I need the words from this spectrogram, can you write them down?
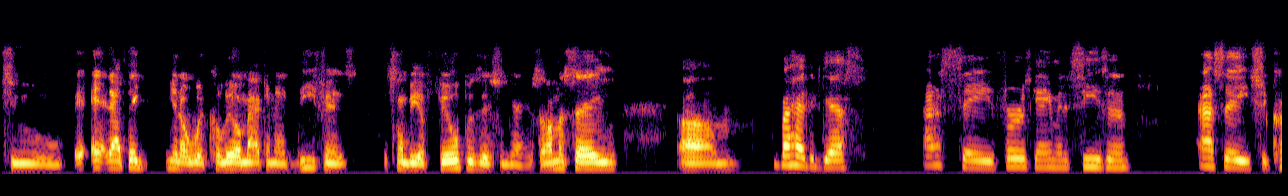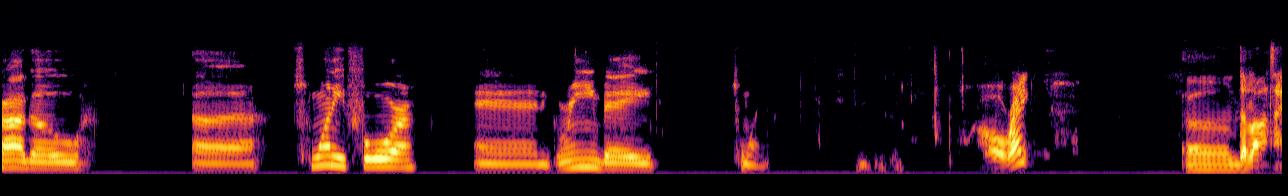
to and I think you know with Khalil Mack and that defense, it's going to be a field position game. So I'm gonna say, um, if I had to guess, I say first game of the season, I say Chicago uh, 24 and Green Bay 20. All right. Um, Delonte.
